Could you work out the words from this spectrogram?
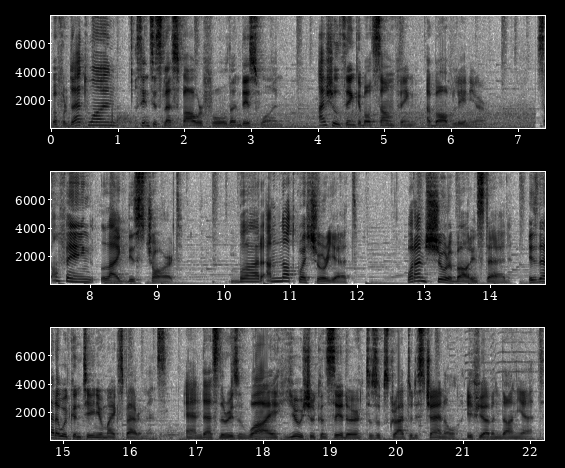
But for that one, since it's less powerful than this one, I should think about something above linear. Something like this chart. But I'm not quite sure yet. What I'm sure about instead is that I will continue my experiments. And that's the reason why you should consider to subscribe to this channel if you haven't done yet.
